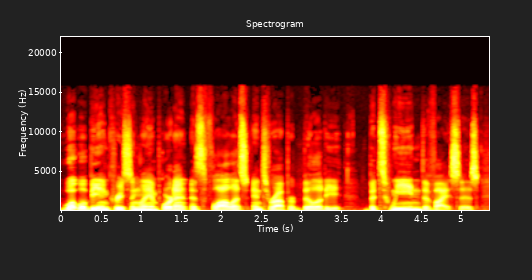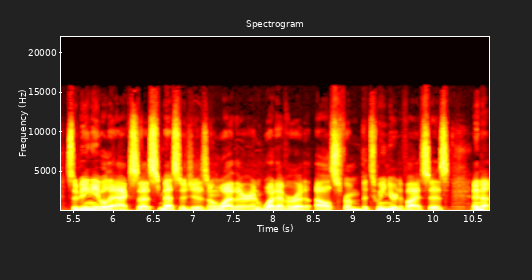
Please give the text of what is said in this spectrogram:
what will be increasingly important is flawless interoperability between devices. So being able to access messages and weather and whatever else from between your devices. And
